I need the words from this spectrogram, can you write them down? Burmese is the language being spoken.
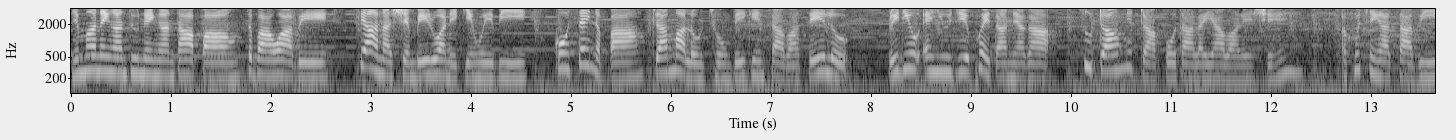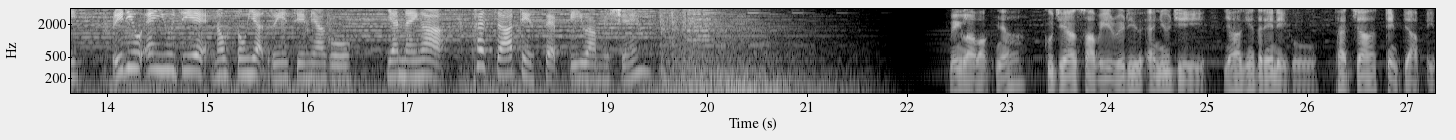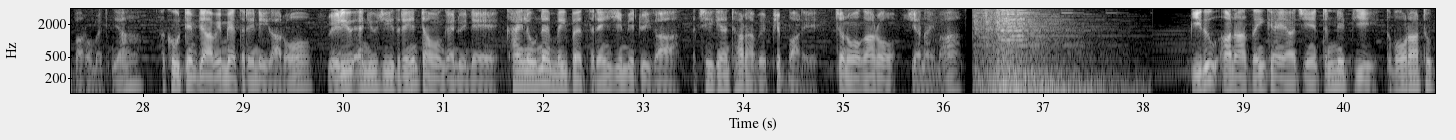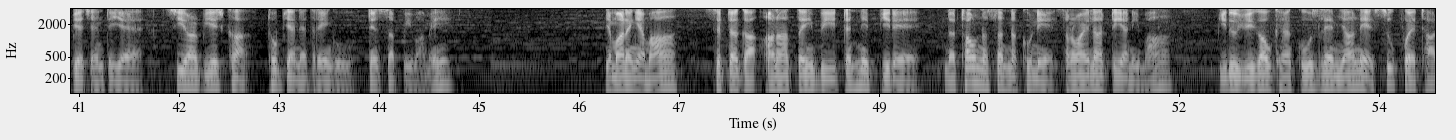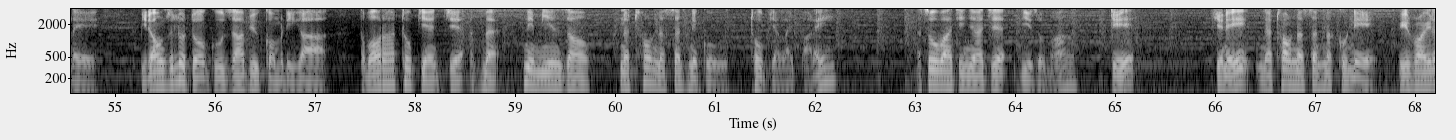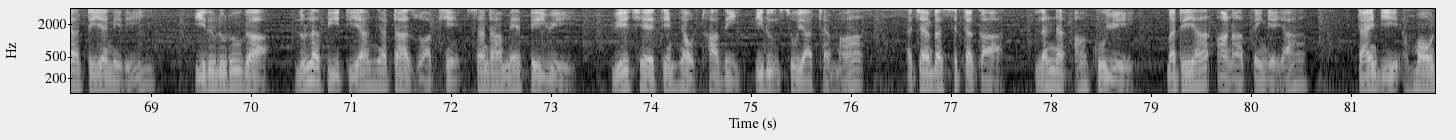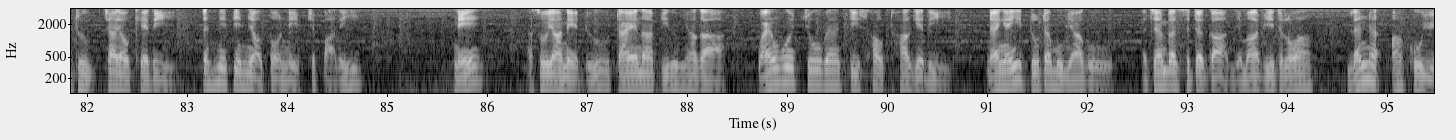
မြန်မာနိုင်ငံသူနိုင်ငံသားအပေါင်းတဘာဝပေးဆရာနာရှင်ဘေးတို့ကနေကင်းဝေးပြီးကိုစိတ်နှပါကြားမလုံးခြုံပေးကင်းကြပါစေလို့ Radio UNG အဖွဲ့သားများကဆုတောင်းမေတ္တာပို့သလိုက်ရပါတယ်ရှင်။အခုချိန်ကစပြီး Radio UNG ရဲ့နောက်ဆုံးရသတင်းကြေးများကိုရန်နိုင်ကဖတ်ကြားတင်ဆက်ပေးပါမယ်ရှင်။ မင်္ဂလာပါခင်ဗျာခုချိန်အစပြီး Radio NUG ညခင်းသတင်းတွေကိုဖတ်ကြားတင်ပြပေးပါတော့မယ်ခင်ဗျာအခုတင်ပြပေးမယ့်သတင်းတွေကတော့ Radio NUG သတင်းတာဝန်ခံတွေနဲ့ခိုင်လုံတဲ့မိဘသတင်းရင်းမြစ်တွေကအခြေခံထားတာပဲဖြစ်ပါတယ်ကျွန်တော်ကတော့ရန်နိုင်ပါပြည်သူအာဏာသိမ်းခံရခြင်းတစ်နှစ်ပြည့်သဘောထားထုတ်ပြန်ခြင်းတရက် CRPH ကထုတ်ပြန်တဲ့သတင်းကိုတင်ဆက်ပေးပါမယ်မြန်မာနိုင်ငံမှာစစ်တပ်ကအာဏာသိမ်းပြီးတစ်နှစ်ပြည့်တဲ့2022ခုနှစ်ဇန်နဝါရီလ1ရက်နေ့မှာ ပြည်သူ့ရွေးကောက်ခံကိုယ်စားလှယ်များနဲ့စုဖွဲ့ထားတဲ့ပြည်ထောင်စုလွှတ်တော်ကိုစားပြုကော်မတီကသဘောထားထုတ်ပြန်ချက်အမှတ်နှစ်မြင့်ဆောင်2022ကိုထုတ်ပြန်လိုက်ပါတယ်။အဆိုပါကြီးညာချက်အပြည့်စုံမှာ၁ယနေ့2022ခုနှစ်ဖေဖော်ဝါရီလ1ရက်နေ့သည်ပြည်သူလူထုကလွတ်လပ်ပြီးတရားမျှတစွာဖြင့်စန္ဒာမဲပေး၍ရွေးချယ်တင်မြှောက်ထားသည့်ပြည်သူအစိုးရထံမှအကြမ်းဖက်စစ်တပ်ကလက်နက်အားကို၍မတရားအာဏာသိမ်းခဲ့ရာ တိုင်းပြည်အမှောင်ထုကြောက်ရောက်ခဲ့သည့်တစ်နှစ်ပြည့်မြောက်သောနေ့ဖြစ်ပါသည်။နေ့အစိုးရနှင့်အတူတိုင်းရင်းသားပြည်သူများကဝိုင်းဝန်းကြိုးပမ်းတိဆောက်ထားခဲ့သည့်နိုင်ငံ၏တိုးတက်မှုများကိုအကြမ်းဖက်စစ်တပ်ကမြန်မာပြည်တလွှာလက်နက်အားကို၍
